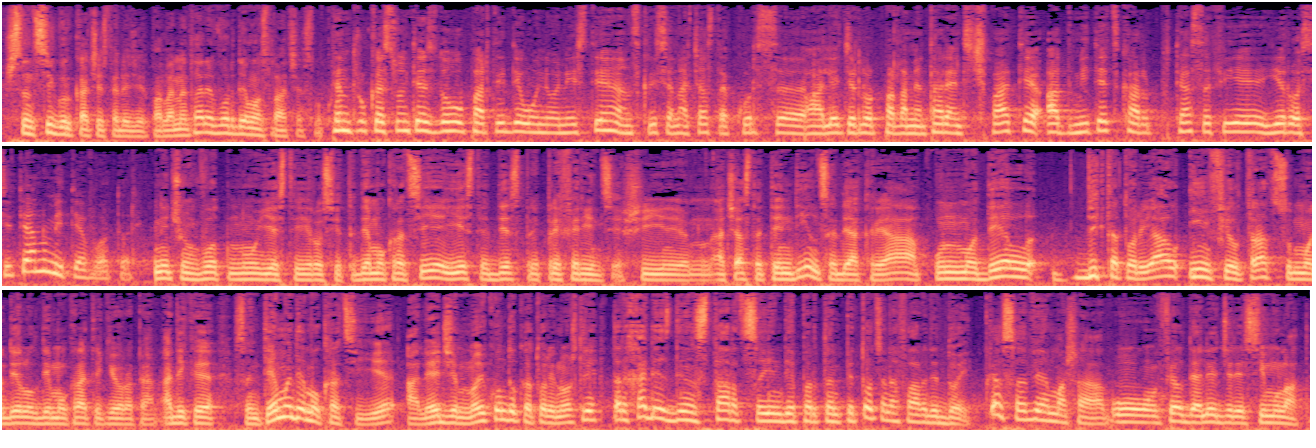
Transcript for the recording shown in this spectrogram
Și sunt sigur că aceste alegeri parlamentare vor demonstra acest lucru. Pentru că sunteți două partide unioniste înscrise în această cursă a alegerilor parlamentare anticipate, admiteți că ar putea să fie irosite anumite voturi. Niciun vot nu este irosit. Democrația este despre preferințe și um, această tendință de a crea un model dictatorial infiltrat sub modelul democratic european. Adică suntem în democrație, alegem noi conducătorii noștri, dar haideți din start să îi îndepărtăm pe toți în afară de doi, ca să avem așa o, un fel de alegere simulată.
